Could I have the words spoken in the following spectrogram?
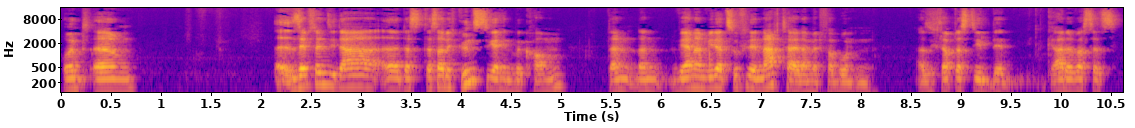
Und ähm, äh, selbst wenn sie da äh, das, das dadurch günstiger hinbekommen, dann, dann wären dann wieder zu viele Nachteile damit verbunden. Also ich glaube, dass die, die gerade was jetzt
